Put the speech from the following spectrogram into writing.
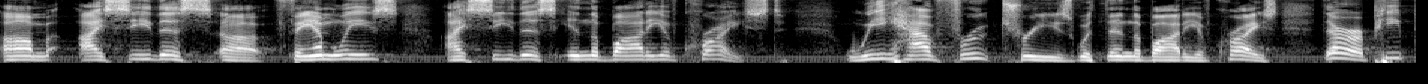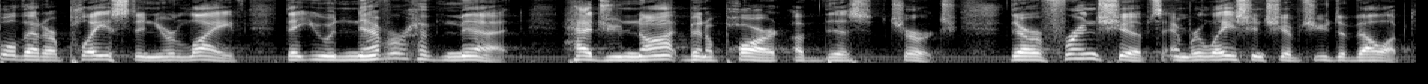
Um, I see this, uh, families, I see this in the body of Christ we have fruit trees within the body of Christ. There are people that are placed in your life that you would never have met had you not been a part of this church. There are friendships and relationships you developed.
